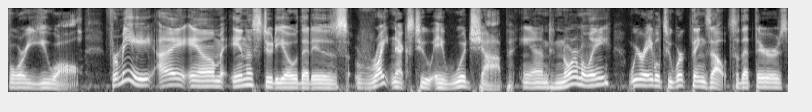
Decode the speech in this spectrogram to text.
for you all. For me, I am in a studio that is right next to a wood shop, and normally we're able to work things out so that there's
